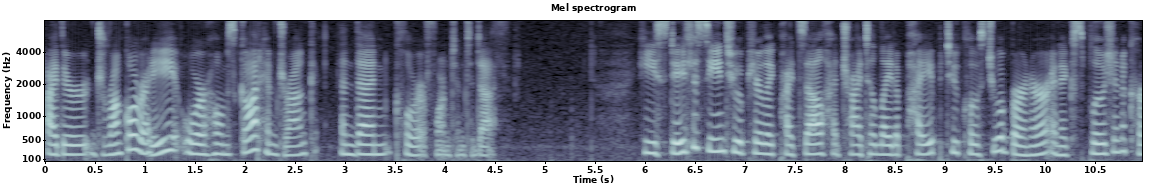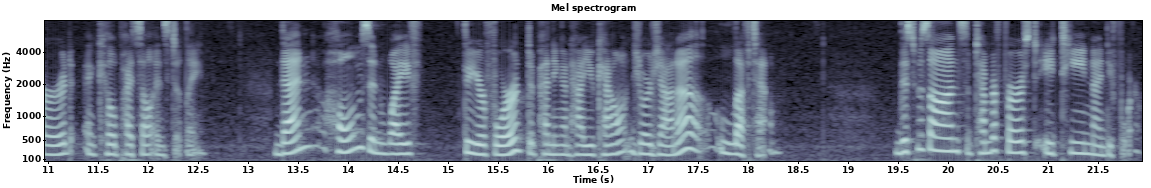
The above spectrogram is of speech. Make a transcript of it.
either drunk already or Holmes got him drunk and then chloroformed him to death. He staged a scene to appear like Pitezel had tried to light a pipe too close to a burner, an explosion occurred and killed Pitezel instantly. Then Holmes and wife three or four, depending on how you count, Georgiana, left town. This was on September 1st, 1894.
